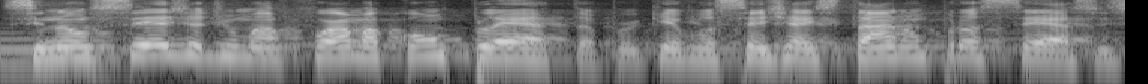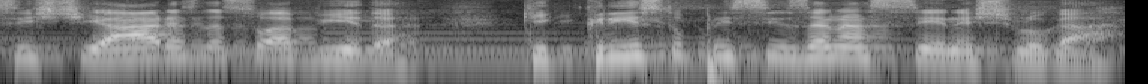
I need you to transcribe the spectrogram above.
Se não seja de uma forma completa, porque você já está num processo, existem áreas da sua vida que Cristo precisa nascer neste lugar.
